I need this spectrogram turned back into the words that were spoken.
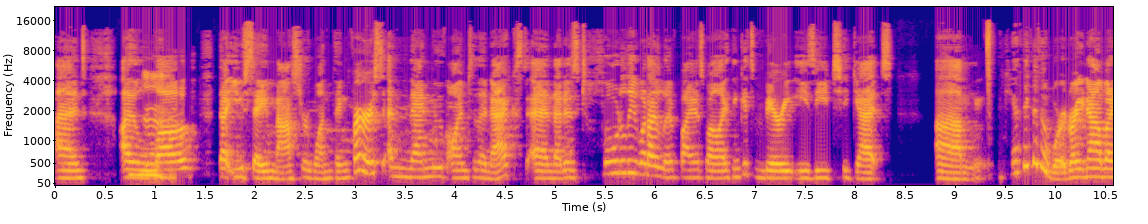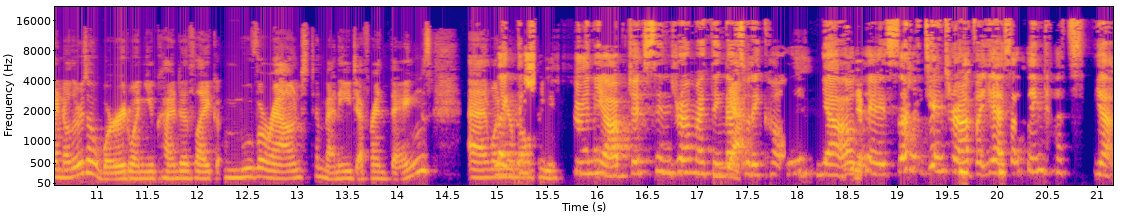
And I mm-hmm. love that you say master one thing first and then move on to the next. And that is totally what I live by as well. I think it's very easy to get um I can't think of the word right now, but I know there's a word when you kind of like move around to many different things. And when like you're multi- shiny object syndrome, I think that's what they call it. Yeah, okay. Yeah. So to interrupt, but yes, I think that's yeah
